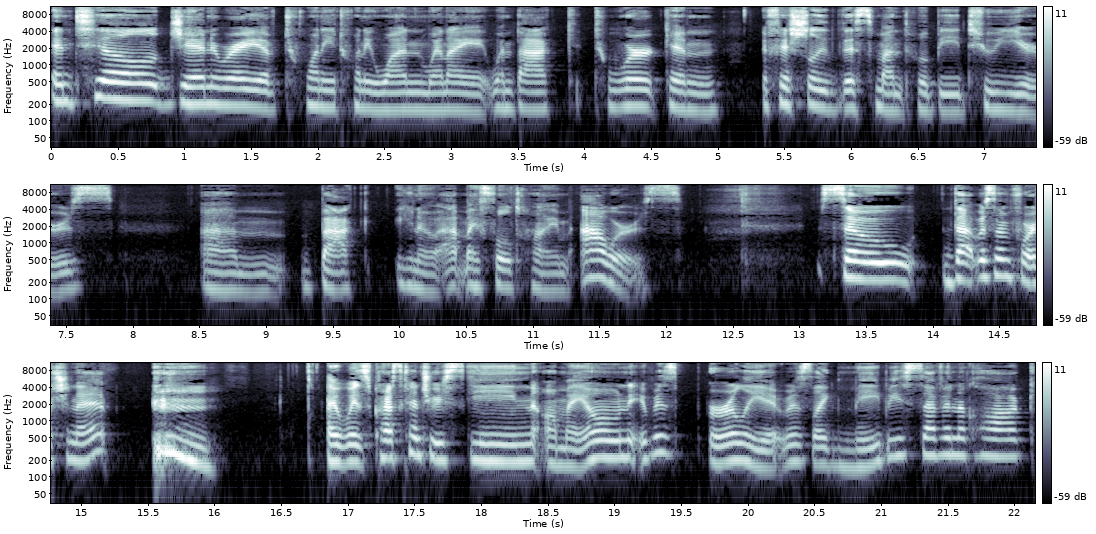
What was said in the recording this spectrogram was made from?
until January of 2021 when I went back to work and officially this month will be two years um, back, you know, at my full time hours. So that was unfortunate. I was cross country skiing on my own. It was early, it was like maybe seven o'clock.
